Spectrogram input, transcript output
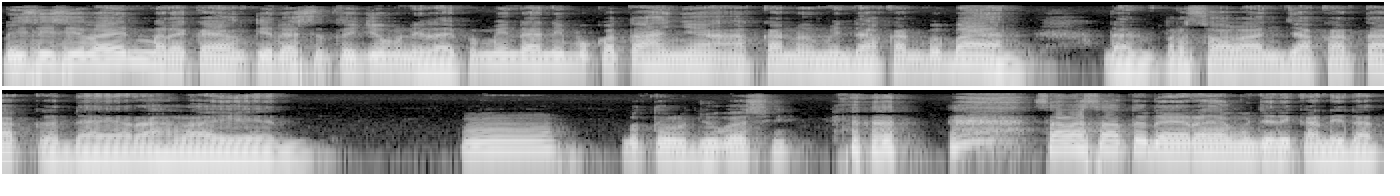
Di sisi lain, mereka yang tidak setuju menilai pemindahan ibu kota hanya akan memindahkan beban dan persoalan Jakarta ke daerah lain. Hmm, betul juga sih. Salah satu daerah yang menjadi kandidat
